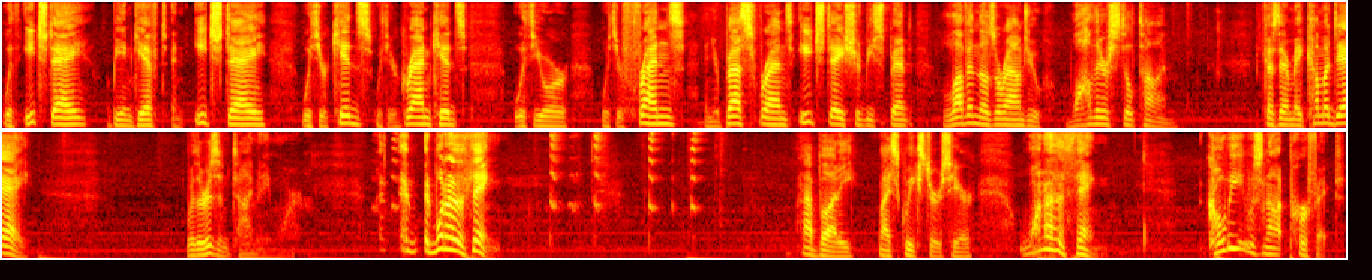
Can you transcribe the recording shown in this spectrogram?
with each day being gift and each day with your kids, with your grandkids, with your with your friends and your best friends. Each day should be spent loving those around you while there's still time. Because there may come a day where there isn't time anymore. And, and one other thing. Hi, buddy. My squeakster's here. One other thing Kobe was not perfect.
